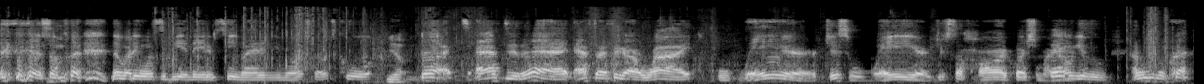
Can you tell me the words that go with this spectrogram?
Somebody, nobody wants to be a native team man anymore, so it's cool. Yep. But after that, after I figure out why, where? Just where? Just a hard question mark. I don't give a, I don't give a crap.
